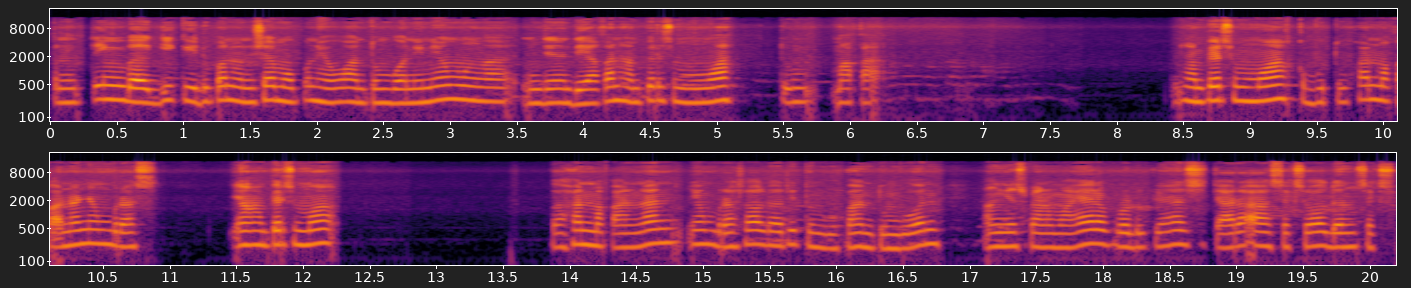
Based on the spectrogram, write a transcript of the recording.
penting bagi kehidupan manusia maupun hewan. Tumbuhan ini yang menyediakan hampir semua maka hampir semua kebutuhan makanan yang beras yang hampir semua bahan makanan yang berasal dari tumbuhan. Tumbuhan angiospermae reproduksinya secara aseksual dan seksual.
